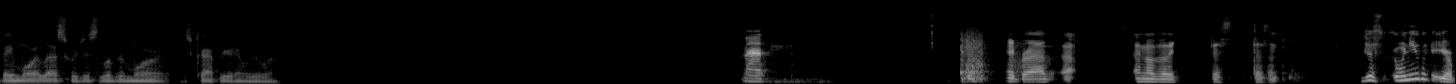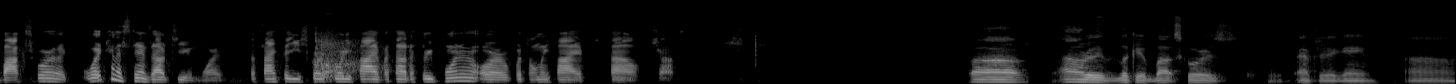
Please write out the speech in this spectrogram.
they more or less were just a little bit more scrappier than we were. Matt. Hey, Brad. Uh, I know that like, this doesn't just when you look at your box score, like what kind of stands out to you more? The fact that you scored 45 without a three pointer or with only five foul shots? Uh, I don't really look at box scores after the game. Uh,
